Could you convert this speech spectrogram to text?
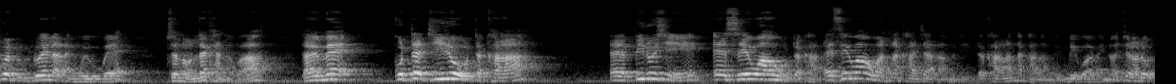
ကတွက်တူလွှဲလာတဲ့ငွေကိုပဲကျွန်တော်လက်ခံတာပါဒါပေမဲ့ကိုတက်ကြီးတို့တခါ အဲပြီးလို့ရှိရင်အဲဆေးဝါးကိုတခါအဲဆေးဝါးကနှစ်ခါကြာလားမသိဘူးတစ်ခါလားနှစ်ခါလားမသိဘူးမေ့သွားပြီเนาะကျွန်တော်တို့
